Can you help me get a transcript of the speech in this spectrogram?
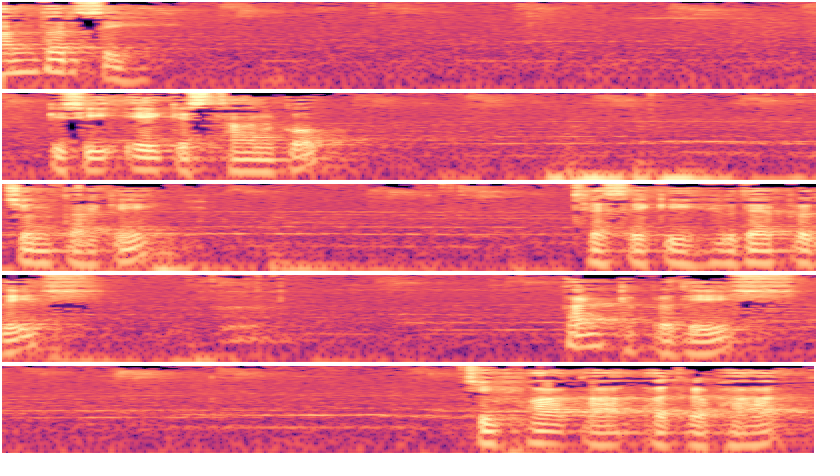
अंदर से ही किसी एक स्थान को चुन करके जैसे कि हृदय प्रदेश, कंठ प्रदेश, जिह्वा का अग्रभाग,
